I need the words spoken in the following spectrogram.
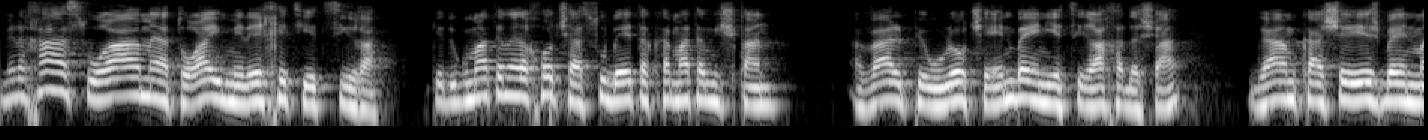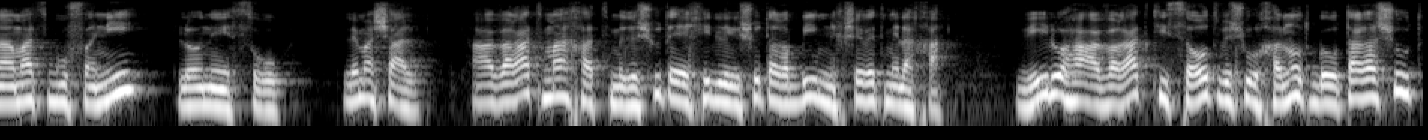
מלאכה אסורה מהתורה היא מלאכת יצירה, כדוגמת המלאכות שעשו בעת הקמת המשכן, אבל פעולות שאין בהן יצירה חדשה, גם כאשר יש בהן מאמץ גופני, לא נאסרו. למשל, העברת מחט מרשות היחיד לרשות הרבים נחשבת מלאכה, ואילו העברת כיסאות ושולחנות באותה רשות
